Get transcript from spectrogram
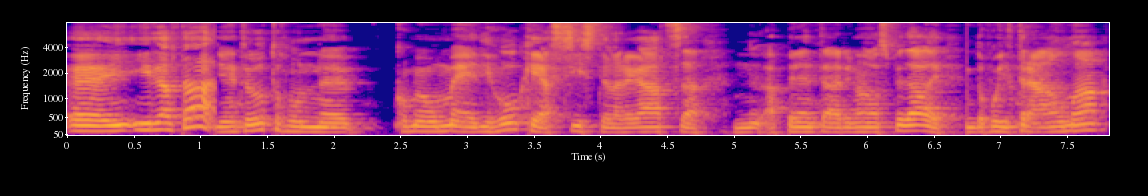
eh, in realtà viene introdotto con... eh, come un medico che assiste la ragazza appena arriva all'ospedale dopo il trauma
